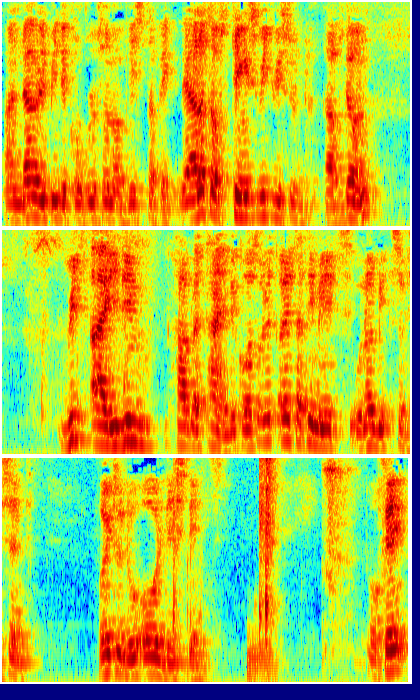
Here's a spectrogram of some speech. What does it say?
And that will be the conclusion of this topic. There are a lot of things which we should have done, which I didn't have the time because only, only 30 minutes will not be sufficient for you to do all these things. Okay?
